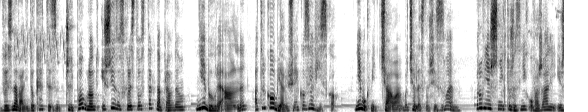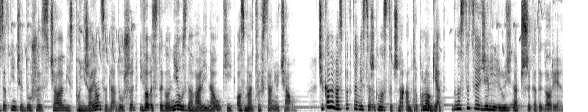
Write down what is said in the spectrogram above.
wyznawali doketyzm, czyli pogląd, iż Jezus Chrystus tak naprawdę nie był realny, a tylko objawił się jako zjawisko. Nie mógł mieć ciała, bo cielesność jest złem. Również niektórzy z nich uważali, iż zetknięcie duszy z ciałem jest poniżające dla duszy i wobec tego nie uznawali nauki o zmartwychwstaniu ciał. Ciekawym aspektem jest też gnostyczna antropologia. Gnostycy dzielili ludzi na trzy kategorie.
